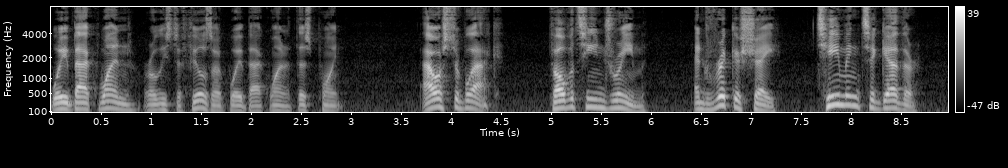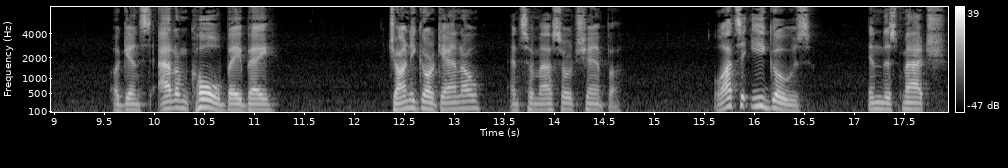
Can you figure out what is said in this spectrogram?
way back when, or at least it feels like way back when at this point. Aleister Black, Velveteen Dream, and Ricochet teaming together against Adam Cole, baby, Johnny Gargano, and Tommaso Ciampa. Lots of egos in this match.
